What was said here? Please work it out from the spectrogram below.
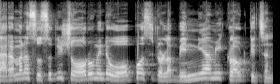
കരമന സുസുക്കി ഷോറൂമിന്റെ ഓപ്പോസിറ്റുള്ള ബെന്യാമി ക്ലൗഡ് കിച്ചൺ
